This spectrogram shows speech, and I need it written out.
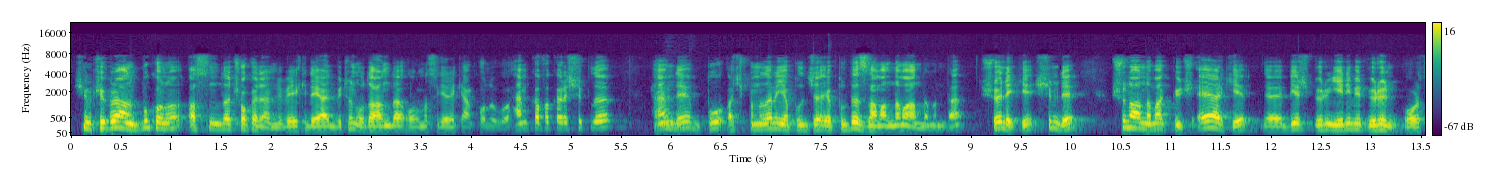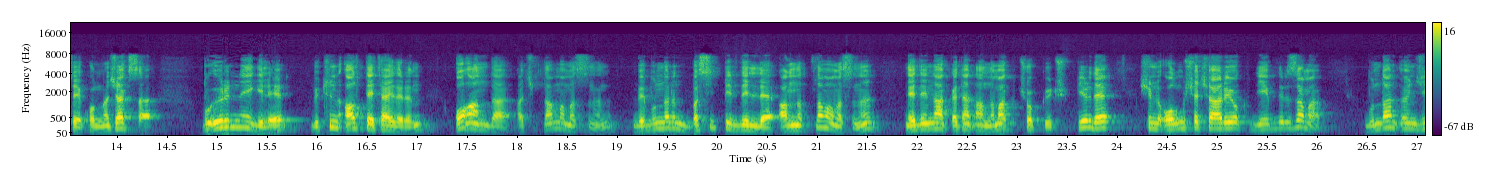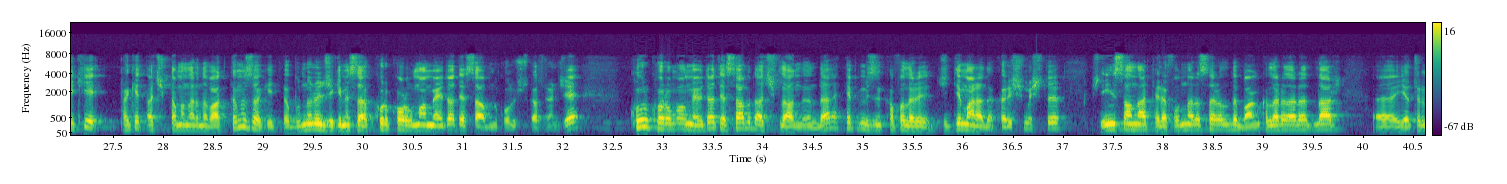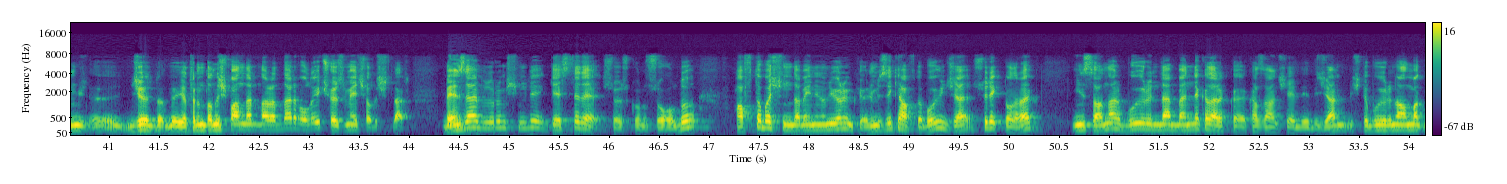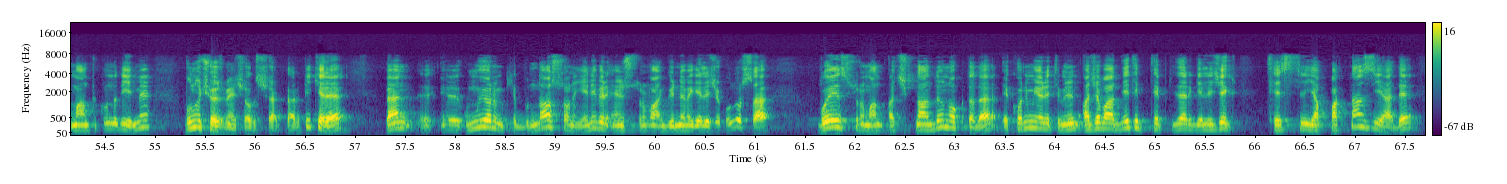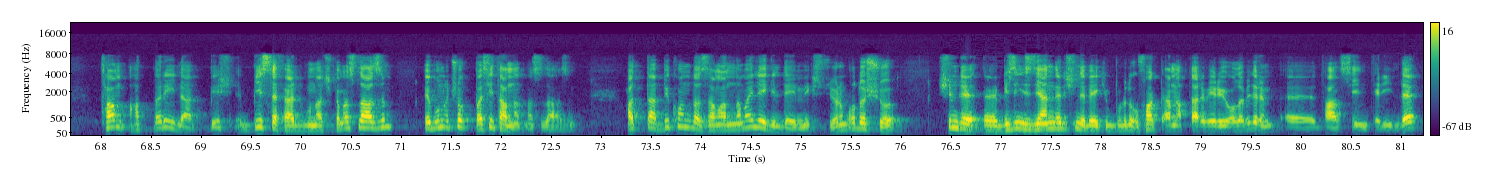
Şimdi Kübra Hanım bu konu aslında çok önemli. Belki de yani bütün odağında olması gereken konu bu. Hem kafa karışıklığı hem de bu açıklamaların yapılacağı, yapıldığı zamanlama anlamında. Şöyle ki şimdi şunu anlamak güç. Eğer ki e, bir ürün yeni bir ürün ortaya konulacaksa bu ürünle ilgili bütün alt detayların o anda açıklanmamasının ve bunların basit bir dille anlatılamamasının nedenini hakikaten anlamak çok güç. Bir de şimdi olmuşa çare yok diyebiliriz ama bundan önceki paket açıklamalarına baktığımız vakit ve bundan önceki mesela kur koruma mevduat hesabını konuştuk az önce. Kur koruma mevduat hesabı da açıklandığında hepimizin kafaları ciddi manada karışmıştı. İşte insanlar telefonlara sarıldı, bankaları aradılar, e, yatırımcı, yatırım danışmanlarını aradılar ve olayı çözmeye çalıştılar. Benzer bir durum şimdi GES'te de söz konusu oldu. Hafta başında ben inanıyorum ki önümüzdeki hafta boyunca sürekli olarak İnsanlar bu üründen ben ne kadar kazanç elde edeceğim? İşte bu ürünü almak mantıklı mı değil mi? Bunu çözmeye çalışacaklar. Bir kere ben e, umuyorum ki bundan sonra yeni bir enstrüman gündeme gelecek olursa bu enstrüman açıklandığı noktada ekonomi yönetiminin acaba ne tip tepkiler gelecek testini yapmaktan ziyade tam hatlarıyla bir, bir seferde bunu açıklaması lazım ve bunu çok basit anlatması lazım. Hatta bir konuda zamanlama ile ilgili değinmek istiyorum. O da şu. Şimdi e, bizi izleyenler için de belki burada ufak bir anahtar veriyor olabilirim e, tavsiye niteliğinde.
